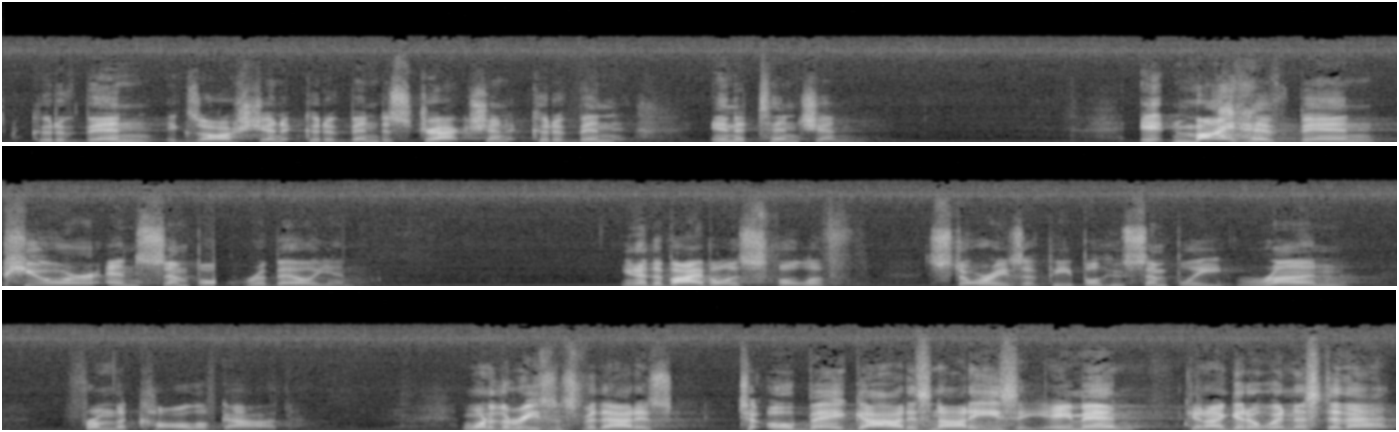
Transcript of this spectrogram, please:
It could have been exhaustion, it could have been distraction, it could have been inattention. It might have been pure and simple rebellion. You know, the Bible is full of stories of people who simply run from the call of God. one of the reasons for that is to obey God is not easy. Amen? Can I get a witness to that?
